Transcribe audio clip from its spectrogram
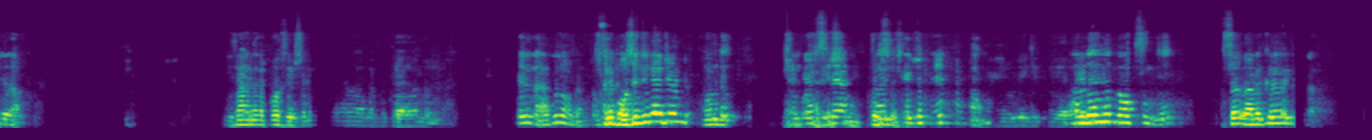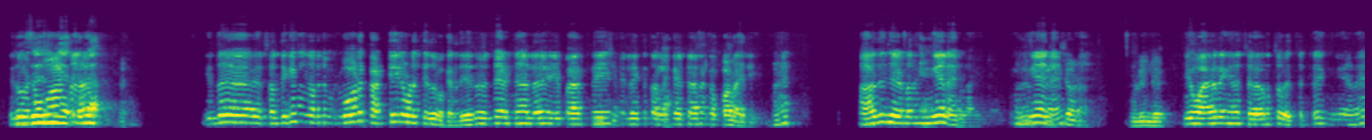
ചെയ്താ ഇതാണ് പൊസിഷൻ ഇല്ല. അത് നോക്കാം. പോസിറ്റീവ് നെഗറ്റീവ് ഉണ്ട്. ഉണ്ട്. ഇത് ശ്രദ്ധിക്കുന്ന ഒരുപാട് ഇത് പറഞ്ഞാൽ ഒരുപാട് കട്ടിയിലൂടെ ചെയ്ത് വെക്കരുത്. ഏത് വെച്ച് കഴിഞ്ഞാൽ ഈ ബാറ്ററിയിലേക്ക് തള്ളിക്കയറ്റാനൊക്കെ പാടായിരിക്കും ആദ്യം ചെയ്യേണ്ടത് ഇങ്ങനെ ഇങ്ങനെ ഈ വയർ ഇങ്ങനെ ചേർത്ത് വെച്ചിട്ട് ഇങ്ങനെ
